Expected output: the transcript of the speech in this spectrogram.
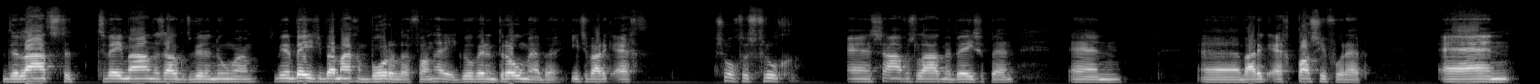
de laatste twee maanden, zou ik het willen noemen, weer een beetje bij mij gaan borrelen. Van hey, ik wil weer een droom hebben. Iets waar ik echt s ochtends vroeg en s'avonds laat mee bezig ben. En uh, waar ik echt passie voor heb. En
